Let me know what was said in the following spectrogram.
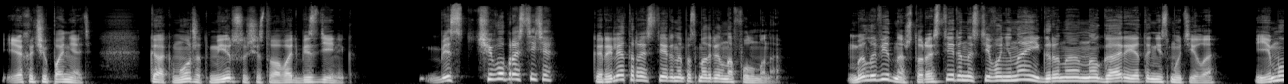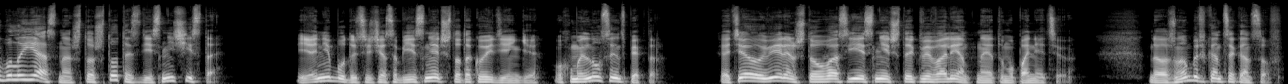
«Я хочу понять, как может мир существовать без денег?» «Без чего, простите?» Коррелятор растерянно посмотрел на Фулмана. Было видно, что растерянность его не наиграна, но Гарри это не смутило. Ему было ясно, что что-то здесь нечисто. «Я не буду сейчас объяснять, что такое деньги», — ухмыльнулся инспектор. «Хотя уверен, что у вас есть нечто эквивалентное этому понятию. Должно быть в конце концов».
